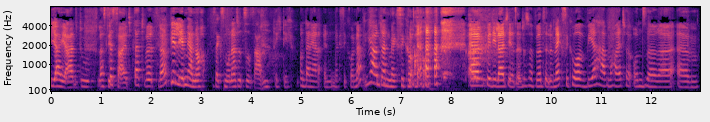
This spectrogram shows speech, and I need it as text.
Ja, ja, du lass dir Zeit. das wird, ne? Wir leben ja noch sechs Monate zusammen. Richtig. Und dann ja in Mexiko, ne? Ja, und dann Mexiko auch. ähm, für die Leute, die jetzt etwas verwirrt sind in Mexiko, wir haben heute unsere ähm,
